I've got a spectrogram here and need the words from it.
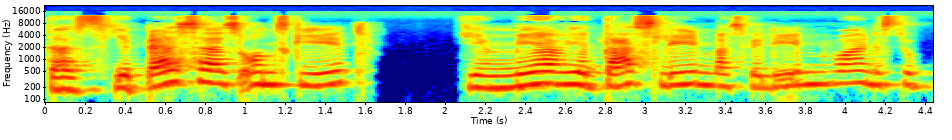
dass je besser es uns geht, je mehr wir das leben, was wir leben wollen, desto.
